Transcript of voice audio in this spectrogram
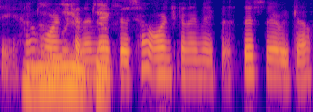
See. How orange can I of make this? How orange can I make this? This, there we go.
